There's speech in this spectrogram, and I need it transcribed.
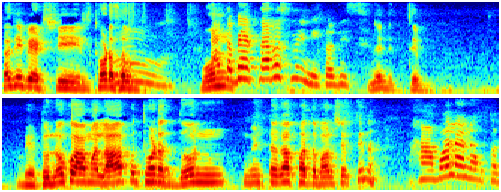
कधी भेटशील? थोडस. बोल आता भेटणारच नाही मी कधीच. नाही नाही, ते भेटू नको आम्हाला पण थोडं दोन मिनिटं गप्पा तर मारू शकते ना. हा बोला लवकर.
